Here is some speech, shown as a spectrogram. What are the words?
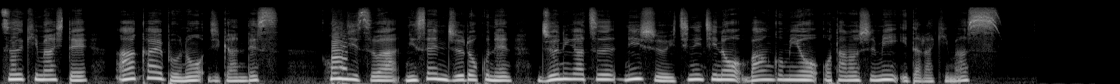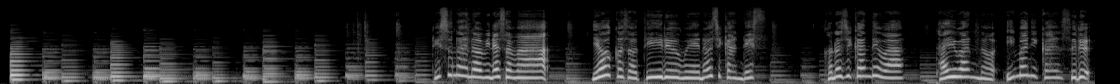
続きましてアーカイブの時間です。本日は2016年12月21日の番組をお楽しみいただきます。リスナーの皆様、ようこそティールームへの時間です。この時間では台湾の今に関する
